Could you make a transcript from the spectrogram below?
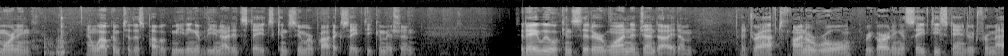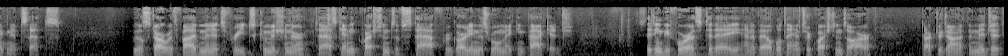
morning, and welcome to this public meeting of the United States Consumer Product Safety Commission. Today, we will consider one agenda item, a draft final rule regarding a safety standard for magnet sets. We will start with five minutes for each commissioner to ask any questions of staff regarding this rulemaking package. Sitting before us today and available to answer questions are Dr. Jonathan Midgett,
